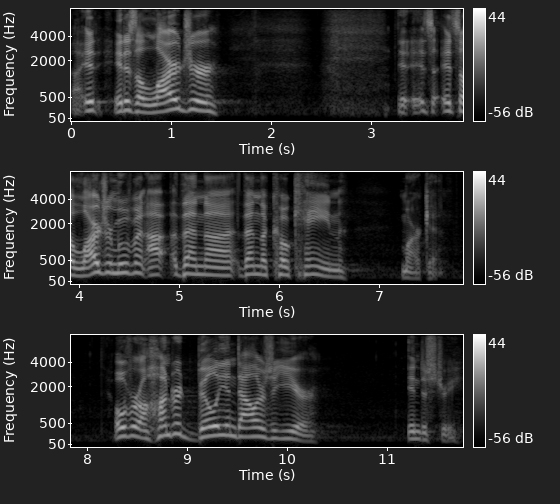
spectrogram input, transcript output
Uh, it, it is a larger it's, it's a larger movement uh, than, uh, than the cocaine market. Over $100 billion a year industry,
